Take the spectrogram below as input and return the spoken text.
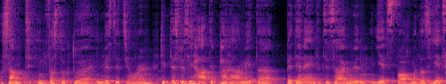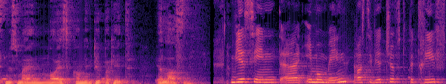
samt Infrastrukturinvestitionen. Gibt es für Sie harte Parameter, bei deren Eintritt Sie sagen würden, jetzt brauchen wir das, jetzt müssen wir ein neues Konjunkturpaket erlassen? Wir sind äh, im Moment, was die Wirtschaft betrifft,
